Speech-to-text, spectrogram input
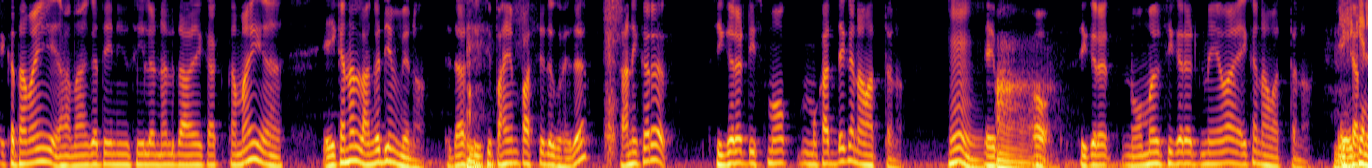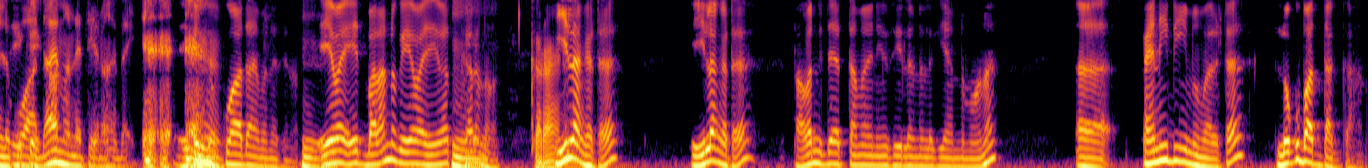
එක තමයි අනාගතය නිවසීලන්නල දාව එකක් තමයි ඒකන ළඟදිම් වෙනවා. එදා සිසි පහෙන් පස්සෙද කොහෙද? තනිකර සිගරට ස්මෝක් මොකක් දෙක නවත්තන සිගරට නෝමල් සිගරට් මේවා එක නවත්තනවා. ඒකෙන් ලොකු ආදායම නැතියෙන හැබයි. ලොකු ආදායම නැතින ඒවා ඒත් බලන්නක ඒවා ඒවත් කරනවා. කර. ඊළඟට ඊළඟට තව නිදැත් තමයි නිවසීලන්නල කියන්න මොන පැණිබීම වලට ලොකු බද්දක් ගහන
